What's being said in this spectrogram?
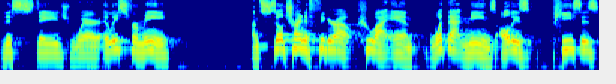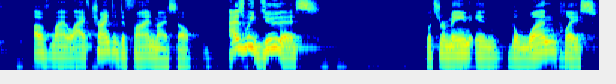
this stage where at least for me I'm still trying to figure out who I am, what that means, all these pieces of my life, trying to define myself. As we do this, let's remain in the one place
